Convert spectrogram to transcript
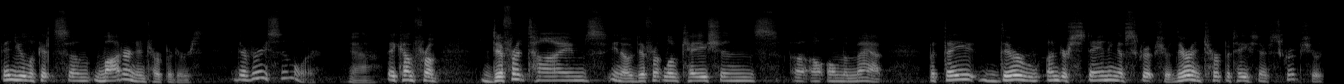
Then you look at some modern interpreters, they're very similar. Yeah. They come from different times, you know, different locations uh, on the map, but they their understanding of Scripture, their interpretation of Scripture,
